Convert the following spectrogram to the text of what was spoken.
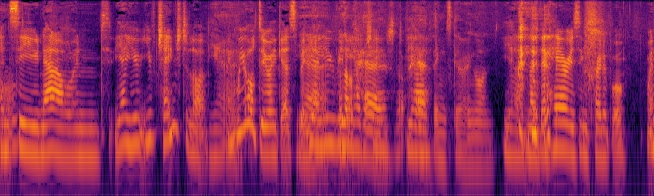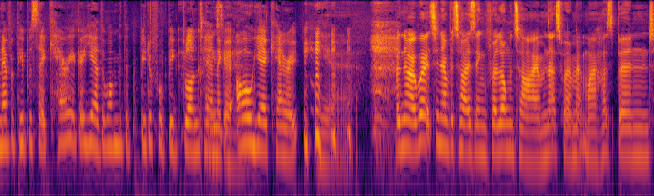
and see you now, and yeah, you you've changed a lot. Yeah. We all do, I guess. But yeah, you a really have hair, changed. a lot of yeah, hair things going on. yeah. No, the hair is incredible. Whenever people say Kerry, I go, yeah, the one with the beautiful big blonde hair, and they go, oh yeah, Kerry. yeah. But no, I worked in advertising for a long time, and that's where I met my husband.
